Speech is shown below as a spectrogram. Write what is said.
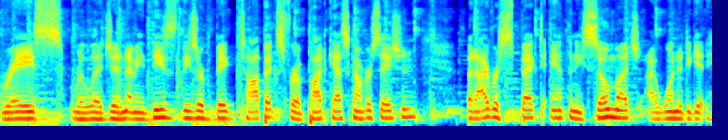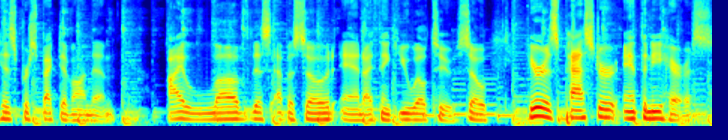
race, religion, I mean, these, these are big topics for a podcast conversation, but I respect Anthony so much, I wanted to get his perspective on them. I love this episode, and I think you will too. So, here is Pastor Anthony Harris.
